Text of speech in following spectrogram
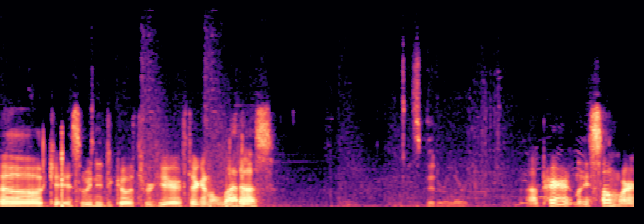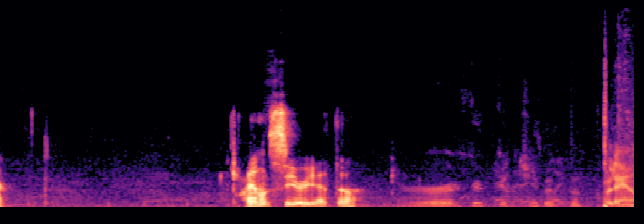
Okay, so we need to go through here if they're gonna let us. Spitter alert. Apparently, somewhere. I don't see her yet, though. Blam.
